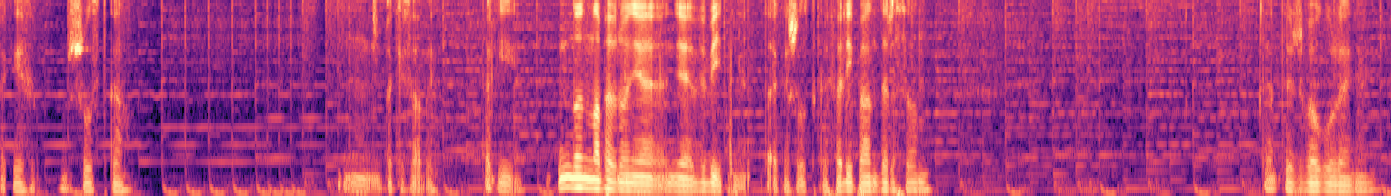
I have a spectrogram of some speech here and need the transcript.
Takie szóstka. Mm, taki słaby. Taki, no na pewno nie, nie wybitny. Taka szóstka. Felipe Anderson. Ten też w ogóle nie.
